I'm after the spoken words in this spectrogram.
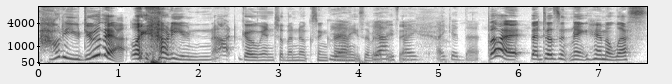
how do you do that? Like, how do you not go into the nooks and crannies of yeah, everything? I, I get that. but that doesn't make him a less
